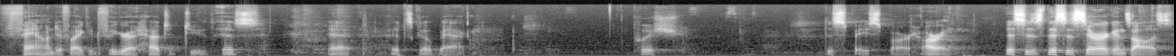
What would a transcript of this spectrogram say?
found. If I could figure out how to do this. Uh, let's go back. Push the space bar. All right. This is, this is Sarah Gonzalez.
